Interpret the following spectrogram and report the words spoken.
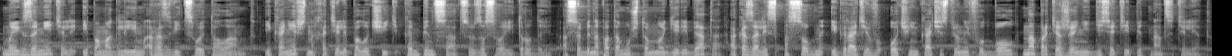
Мы их заметили и помогли им развить свой талант. И, конечно, хотели получить компенсацию за свои труды. Особенно потому, что многие ребята оказались способны играть в очень качественный футбол на протяжении 10-15 лет.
